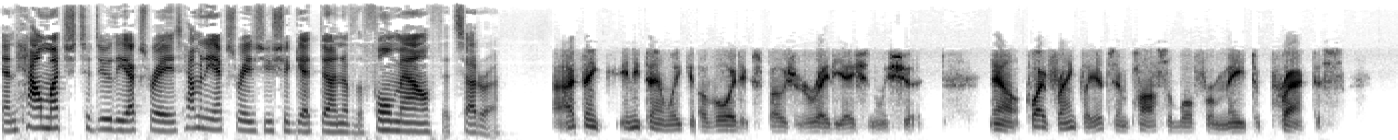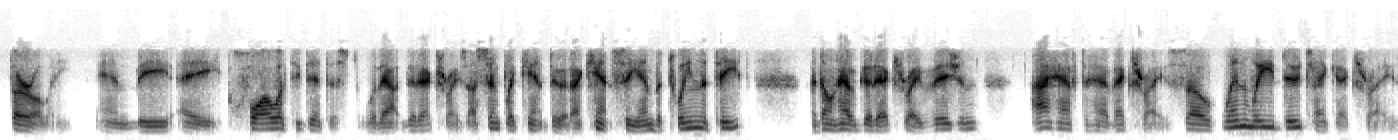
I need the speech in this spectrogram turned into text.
And how much to do the x rays, how many x rays you should get done of the full mouth, etc.? I think anytime we can avoid exposure to radiation, we should. Now, quite frankly, it's impossible for me to practice thoroughly and be a quality dentist without good x-rays. I simply can't do it. I can't see in between the teeth. I don't have good x-ray vision. I have to have x-rays. So when we do take x-rays,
